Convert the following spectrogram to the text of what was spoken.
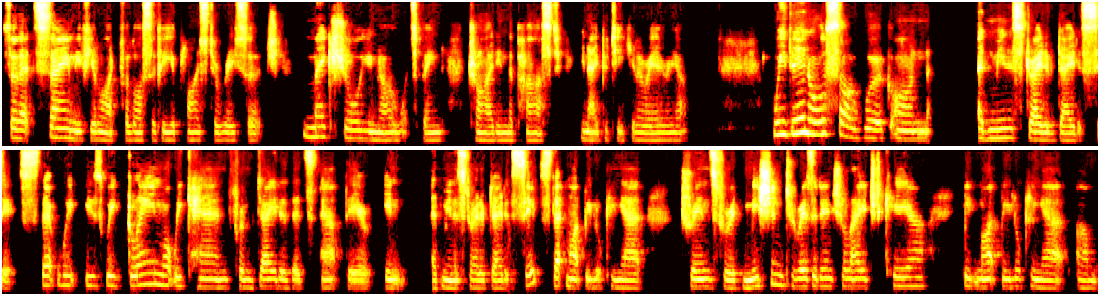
So that same, if you like, philosophy applies to research. Make sure you know what's been tried in the past in a particular area. We then also work on administrative data sets. That we is we glean what we can from data that's out there in administrative data sets. That might be looking at trends for admission to residential aged care. It might be looking at um,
